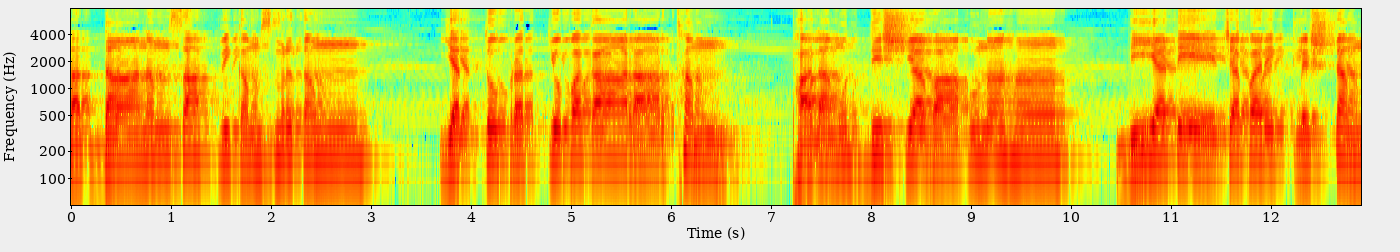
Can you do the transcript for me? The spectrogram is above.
तद्दानं सात्विकं स्मृतम् यत्तु प्रत्युपकारार्थं फलमुद्दिश्य वा पुनः दीयते च परिक्लिष्टम्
